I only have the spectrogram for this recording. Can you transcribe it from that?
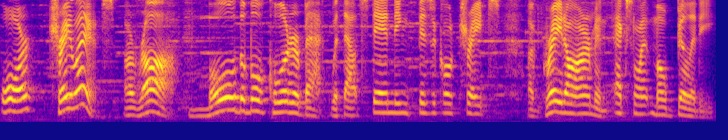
Or Trey Lance, a raw, moldable quarterback with outstanding physical traits, a great arm, and excellent mobility.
